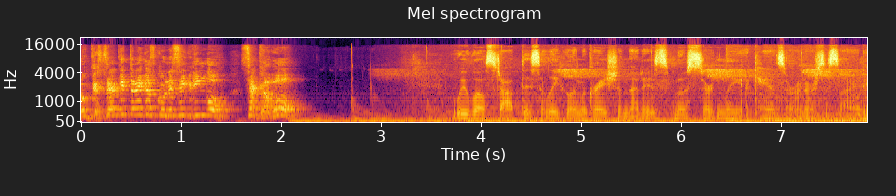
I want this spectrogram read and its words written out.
Lo que sea que traigas con ese gringo, se acabó. We will stop this illegal immigration that is most certainly a cancer on our society.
